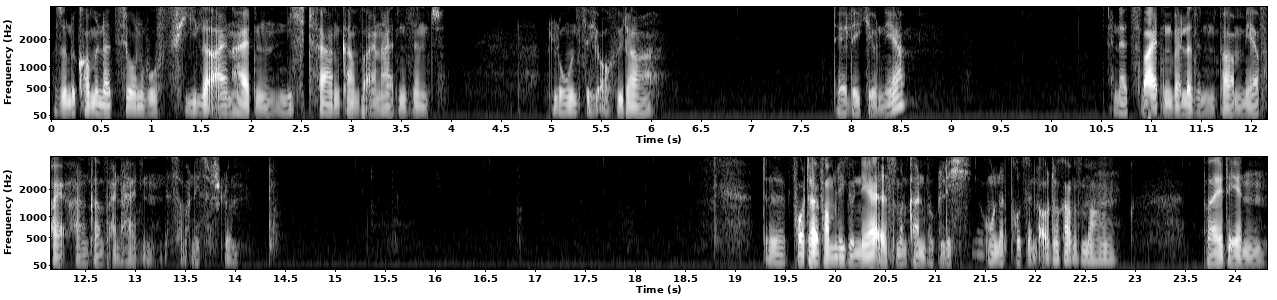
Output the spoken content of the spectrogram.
Also eine Kombination, wo viele Einheiten nicht Fernkampfeinheiten sind, lohnt sich auch wieder der Legionär. In der zweiten Welle sind ein paar mehr Fernkampfeinheiten, ist aber nicht so schlimm. Der Vorteil vom Legionär ist, man kann wirklich 100% Autokampf machen. Bei den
